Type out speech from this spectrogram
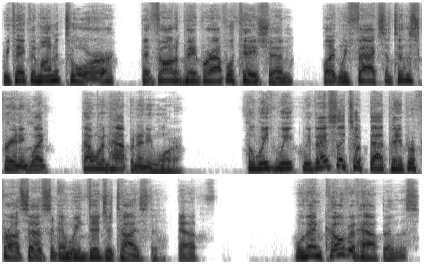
We take them on a tour. They fill out a paper application. Like we fax it to the screening. Like that wouldn't happen anymore. So we, we, we basically took that paper process and we digitized it. Yeah. Well, then COVID happens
